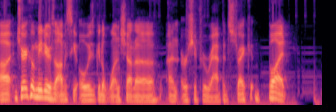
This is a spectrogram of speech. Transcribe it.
uh, Draco Meteor is obviously always going to one-shot an Urshifu Rapid Strike, but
